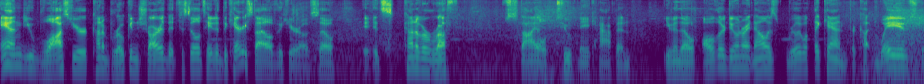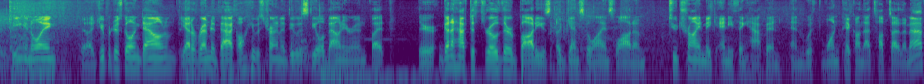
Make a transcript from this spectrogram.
and you lost your kind of broken shard that facilitated the carry style of the hero, so it's kind of a rough style to make happen even though all they're doing right now is really what they can. They're cutting waves, they're being annoying, uh, Jupiter's going down. He had a remnant back. All he was trying to do was steal a bounty rune, but they're to have to throw their bodies against Alliance Latam to try and make anything happen. And with one pick on that top side of the map,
